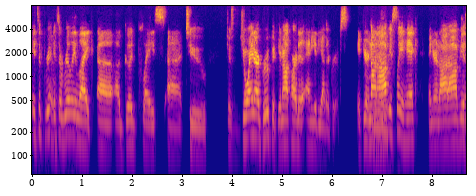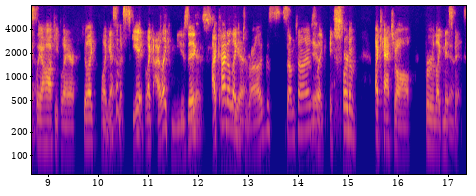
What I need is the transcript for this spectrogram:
it's a it's a really like uh, a good place uh, to just join our group if you're not part of any of the other groups. If you're not Yeah. obviously a hick and you're not obviously a hockey player, you're like, well, I guess Yeah. I'm a skid. Like I like music. Yes. I kind of like Yeah. drugs sometimes. Yeah. Like it's sort of a catch-all for like misfits,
